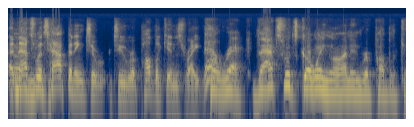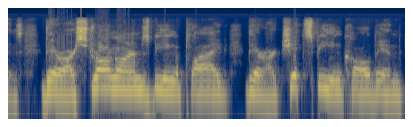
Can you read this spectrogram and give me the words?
And that's um, what's happening to, to Republicans right now. Correct. That's what's going on in Republicans. There are strong arms being applied. There are chits being called in.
